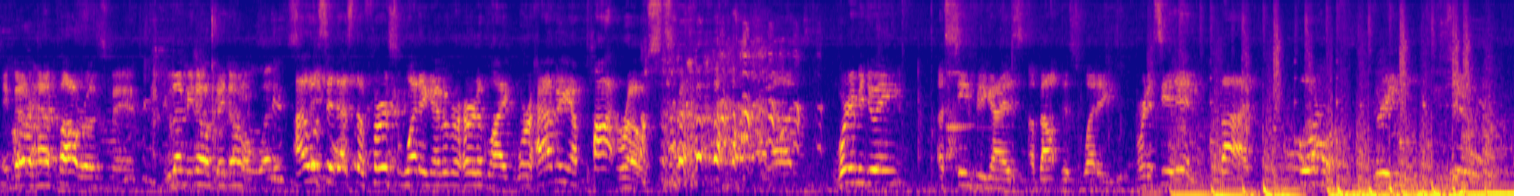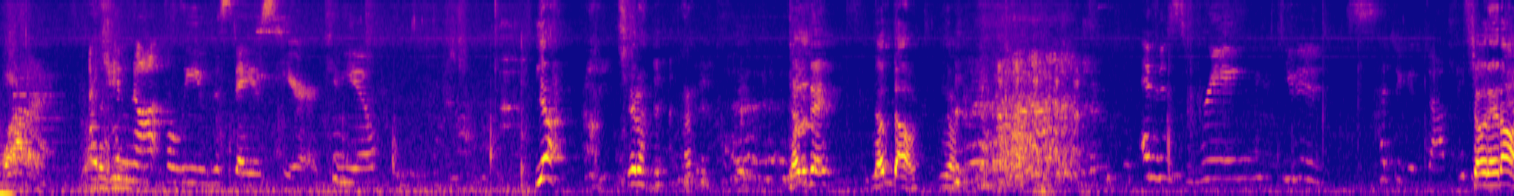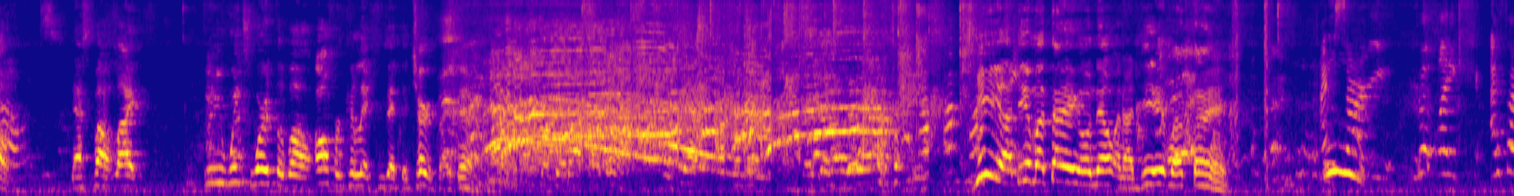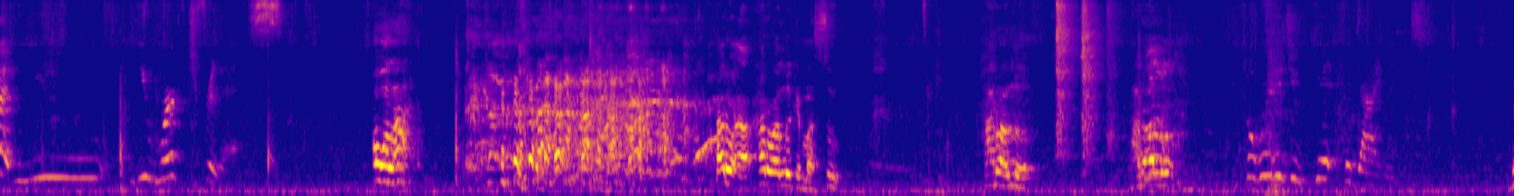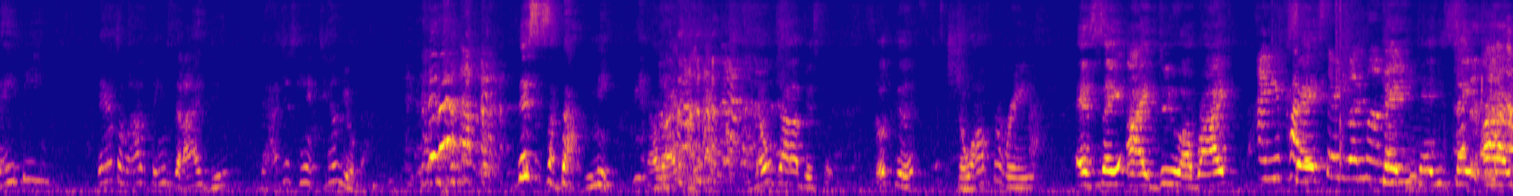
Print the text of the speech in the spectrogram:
They better have pot roast, man. You let me know if they don't. I will say that's the first wedding I've ever heard of. Like, we're having a pot roast. Uh, we're gonna be doing a scene for you guys about this wedding. We're gonna see it in five, four, three, two, one. I cannot believe this day is here. Can you? Yeah. You know, another day, another dollar. Know. And this ring, you did such a good job. Show that off. That's about like three weeks worth of uh, offer collections at the church right there. Yeah, I did my thing on that one. I did my thing. I'm sorry, but like, I thought you you worked for this. Oh, a lot. how do I how do I look at my suit? How do I look? How do I look? But where did you get the diamond? Baby, there's a lot of things that I do that I just can't tell you about. this is about me, all right? Your job is to look good, show off the ring, and say I do, all right? I'm your Proverbs Say- 31 woman. Can, can you say I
